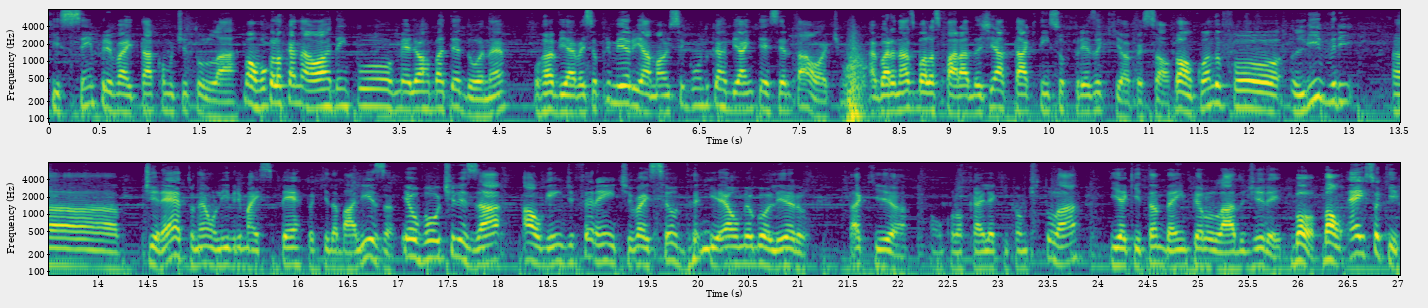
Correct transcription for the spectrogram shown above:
que sempre vai estar tá como titular. Bom, vou colocar na ordem por melhor batedor, né? O Javier vai ser o primeiro, Yamal em segundo, Carbiar em terceiro tá ótimo. Agora nas bolas paradas de ataque tem surpresa aqui, ó, pessoal. Bom, quando for livre uh, direto, né, um livre mais perto aqui da baliza, eu vou utilizar alguém diferente. Vai ser o Daniel, meu goleiro. Tá aqui, ó. Vamos colocar ele aqui como titular e aqui também pelo lado direito. Bom, bom, é isso aqui.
